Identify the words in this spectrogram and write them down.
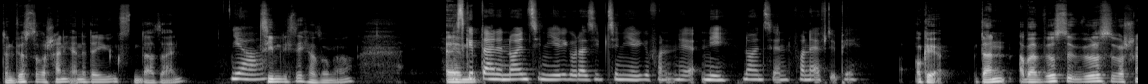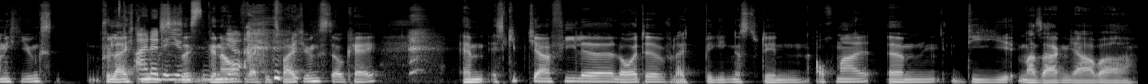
dann wirst du wahrscheinlich einer der Jüngsten da sein. Ja. Ziemlich sicher sogar. Es ähm, gibt eine 19-Jährige oder 17-Jährige von der, nee, 19 von der FDP. Okay, dann, aber wirst du, würdest du wahrscheinlich die Jüngsten, vielleicht die Eine Jüngste, der Jüngsten, genau, ja. vielleicht die zweitjüngste, okay. ähm, es gibt ja viele Leute, vielleicht begegnest du denen auch mal, ähm, die mal sagen, ja, aber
